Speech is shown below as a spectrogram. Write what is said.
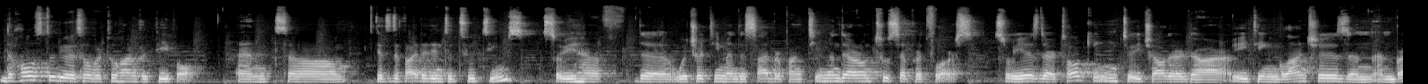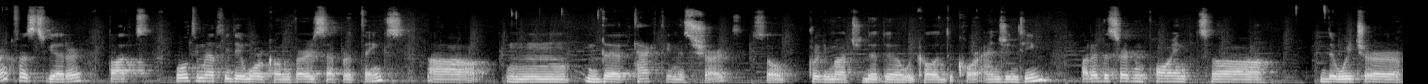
the whole studio is over 200 people. and um, it's divided into two teams. So you have the Witcher team and the Cyberpunk team, and they are on two separate floors. So yes, they're talking to each other, they are eating lunches and, and breakfast together, but ultimately they work on very separate things. Uh, mm, the tech team is shared, so pretty much the, the, we call it the core engine team. But at a certain point, uh, the Witcher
